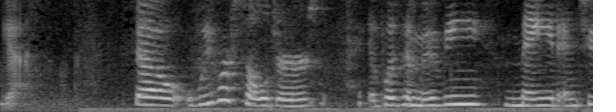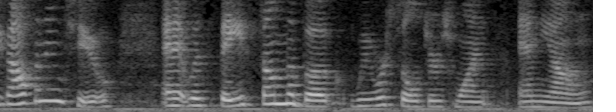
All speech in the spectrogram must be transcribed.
Yes. So, We Were Soldiers. It was a movie made in 2002, and it was based on the book We Were Soldiers Once and Young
